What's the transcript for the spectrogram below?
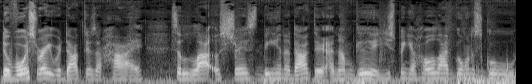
Divorce rate where doctors are high. It's a lot of stress being a doctor, and I'm good. You spend your whole life going to school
